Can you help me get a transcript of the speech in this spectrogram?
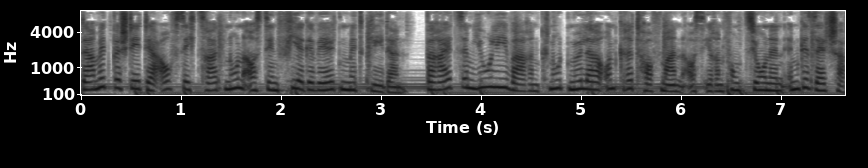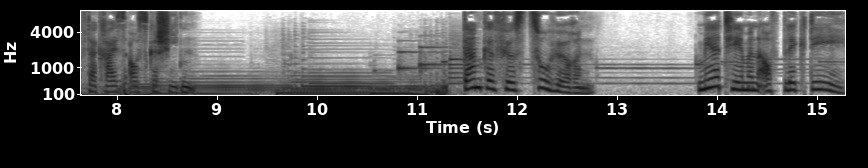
Damit besteht der Aufsichtsrat nun aus den vier gewählten Mitgliedern. Bereits im Juli waren Knut Müller und Grit Hoffmann aus ihren Funktionen im Gesellschafterkreis ausgeschieden. Danke fürs Zuhören. Mehr Themen auf blick.de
